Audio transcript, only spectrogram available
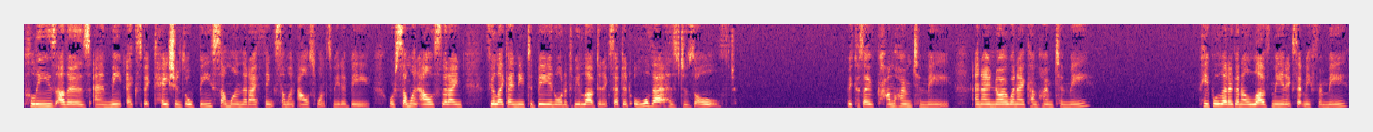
please others and meet expectations or be someone that I think someone else wants me to be or someone else that I feel like I need to be in order to be loved and accepted. All that has dissolved because I've come home to me. And I know when I come home to me, people that are going to love me and accept me for me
